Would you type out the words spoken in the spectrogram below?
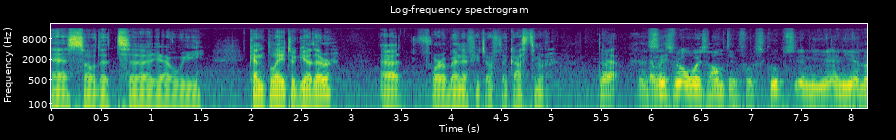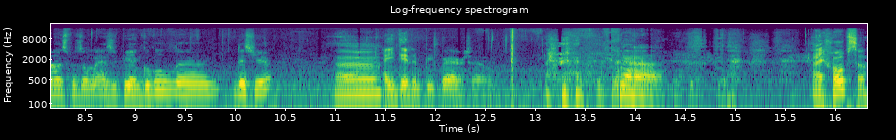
uh, so that uh, yeah we can play together uh, for a benefit of the customer. Yeah. And And since we're always hunting for scoops, any any announcements on SAP and Google uh, this year? Uh, And you didn't prepare, so I hope so.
